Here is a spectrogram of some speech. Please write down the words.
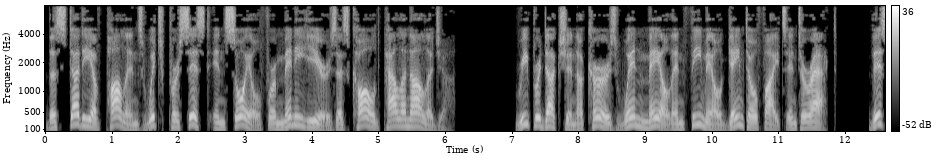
The study of pollens which persist in soil for many years is called palynology. Reproduction occurs when male and female gametophytes interact. This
